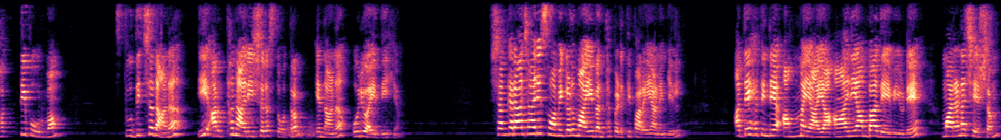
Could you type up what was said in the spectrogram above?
ഭക്തിപൂർവം സ്തുതിച്ചതാണ് ഈ അർദ്ധനാരീശ്വര സ്തോത്രം എന്നാണ് ഒരു ഐതിഹ്യം. ശങ്കരാചാര്യ സ്വാമികളുമായി ബന്ധപ്പെടുത്തി പറയുകയാണെങ്കിൽ അദ്ദേഹത്തിന്റെ അമ്മയായ ആര്യാമ്പ ദേവിയുടെ മരണശേഷം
